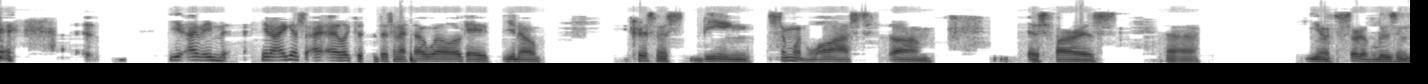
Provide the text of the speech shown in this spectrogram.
yeah, I mean, you know, I guess I, I looked at this and I thought, well, okay, you know, Christmas being somewhat lost, um, as far as, uh, you know, sort of losing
